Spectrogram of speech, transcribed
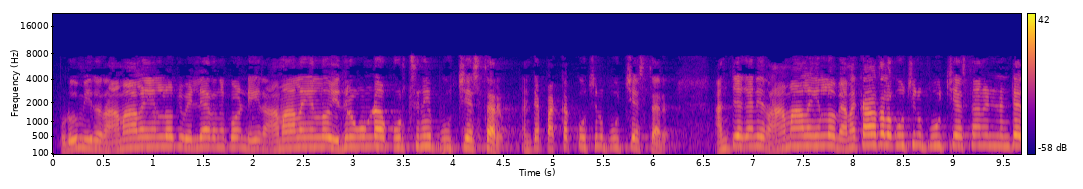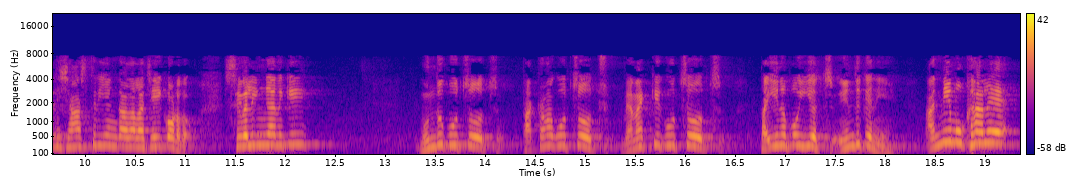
ఇప్పుడు మీరు రామాలయంలోకి వెళ్ళారనుకోండి రామాలయంలో ఎదురుగుండా కూర్చుని పూజ చేస్తారు. అంటే పక్క కూర్చుని పూజ చేస్తారు. అంతేగాని రామాలయంలో వెనకాతల కూర్చుని పూజ చేస్తానండి అంటే అది శాస్త్రీయం కాదు అలా చేయకూడదు. శివలింగానికి ముందు కూర్చోవచ్చు పక్కన కూర్చోవచ్చు వెనక్కి కూర్చోవచ్చు పైన పొయ్యొచ్చు ఎందుకని? అన్ని ముఖాలే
